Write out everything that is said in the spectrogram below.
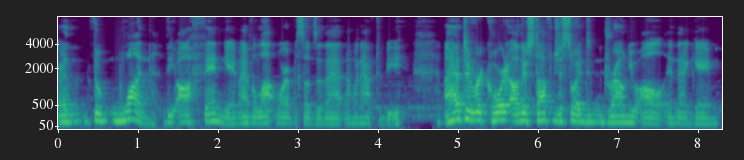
or the one, the off fan game. I have a lot more episodes of that. I'm going to have to be, I had to record other stuff just so I didn't drown you all in that game.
